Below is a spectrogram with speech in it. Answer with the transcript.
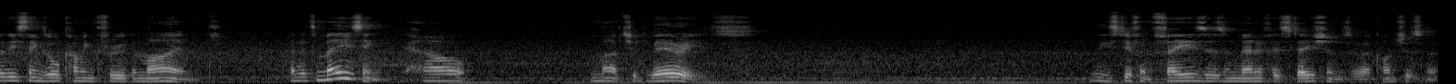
So these things all coming through the mind. And it's amazing how much it varies. These different phases and manifestations of our consciousness.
